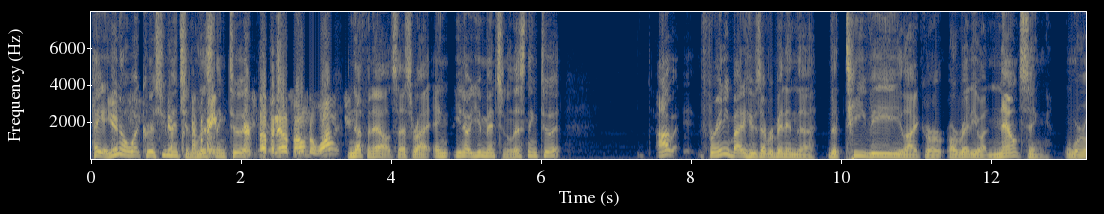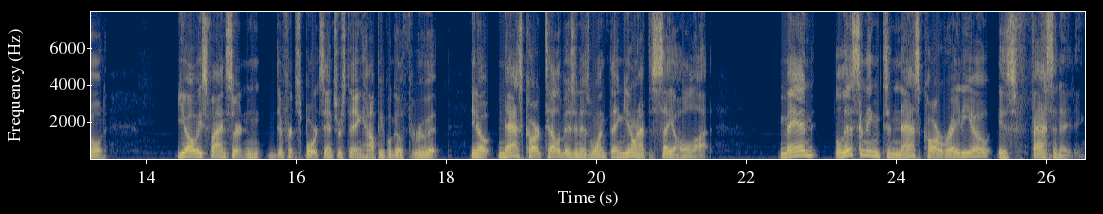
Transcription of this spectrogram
Hey, and you know what, Chris? You mentioned I mean, listening to it. There's nothing else on to watch. Nothing else. That's right. And you know, you mentioned listening to it. I for anybody who's ever been in the the TV like or, or radio announcing world, you always find certain different sports interesting, how people go through it. You know, NASCAR television is one thing, you don't have to say a whole lot. Man, listening to NASCAR radio is fascinating.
